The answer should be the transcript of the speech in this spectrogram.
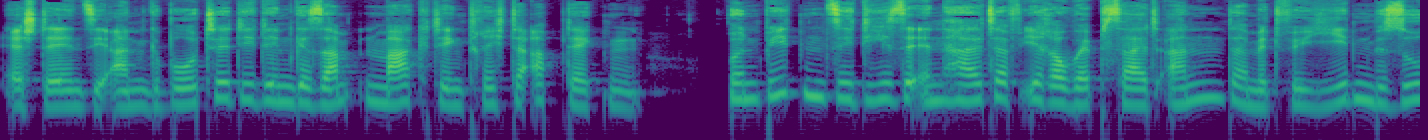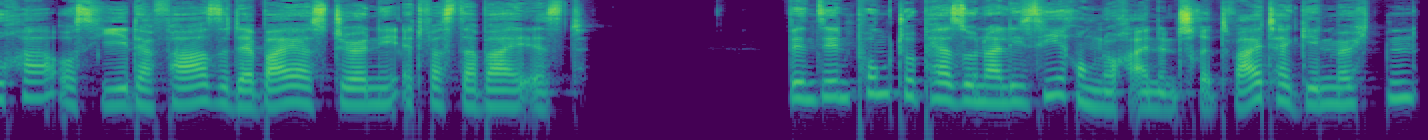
Erstellen Sie Angebote, die den gesamten Marketingtrichter abdecken und bieten Sie diese Inhalte auf Ihrer Website an, damit für jeden Besucher aus jeder Phase der Buyers Journey etwas dabei ist. Wenn Sie in puncto Personalisierung noch einen Schritt weitergehen möchten,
